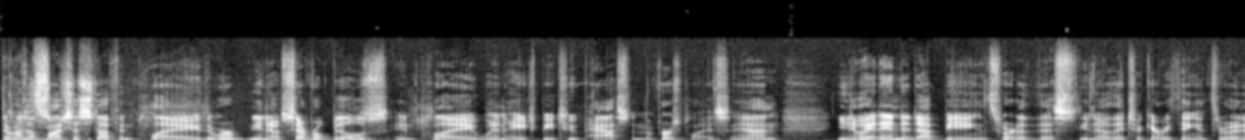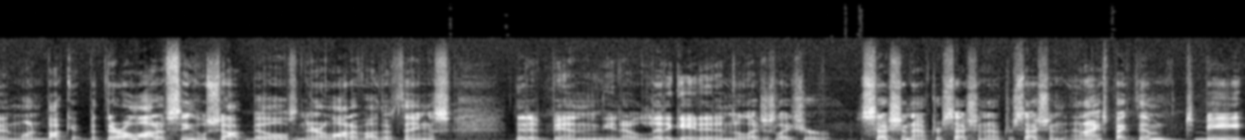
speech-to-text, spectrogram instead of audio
There was a bunch of stuff in play. There were, you know, several bills in play when HB2 passed in the first place. And, you know, it ended up being sort of this, you know, they took everything and threw it in one bucket. But there are a lot of single shot bills and there are a lot of other things that have been, you know, litigated in the legislature session after session after session. And I expect them to be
